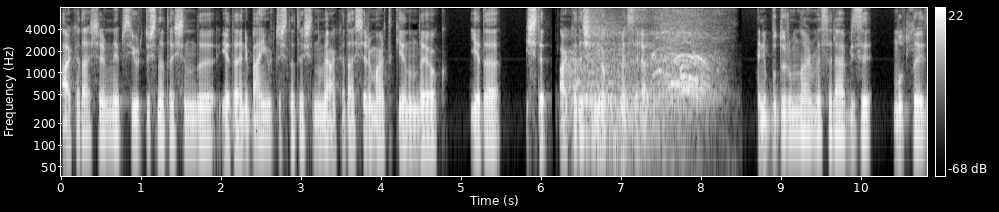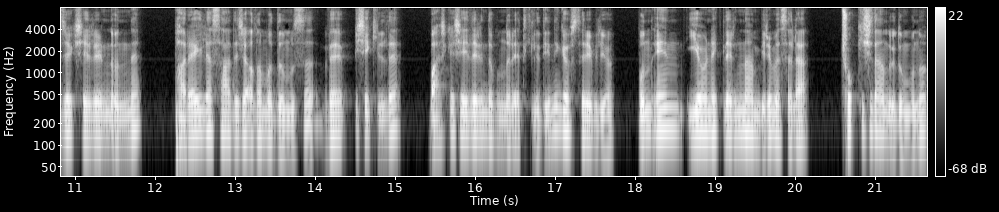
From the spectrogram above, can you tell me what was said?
arkadaşlarımın hepsi yurt dışına taşındı ya da hani ben yurt dışına taşındım ve arkadaşlarım artık yanımda yok. Ya da işte arkadaşım yok mesela. Hani bu durumlar mesela bizi mutlu edecek şeylerin önüne parayla sadece alamadığımızı ve bir şekilde başka şeylerin de bunları etkilediğini gösterebiliyor. Bunun en iyi örneklerinden biri mesela çok kişiden duydum bunu.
